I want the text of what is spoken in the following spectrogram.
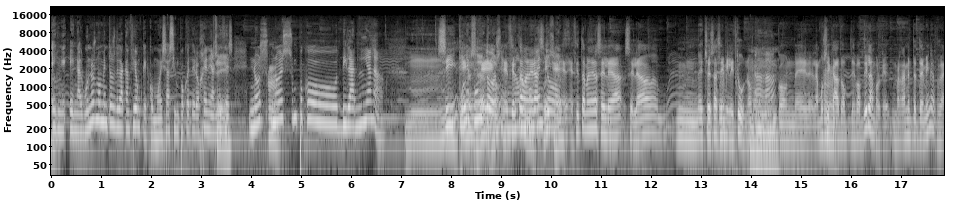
En, en algunos momentos de la canción, que como es así un poco heterogénea, que Sí. dices, ¿no es, ¿no es un poco dilaniana? Mm, Sí, Tiene puntos eh, en en, cierta manera, sí, en, en cierta manera se le ha, se le ha mm, hecho esa similitud, ¿no? Ajá. Con eh, la música do- de Bob Dylan, porque realmente también pues,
